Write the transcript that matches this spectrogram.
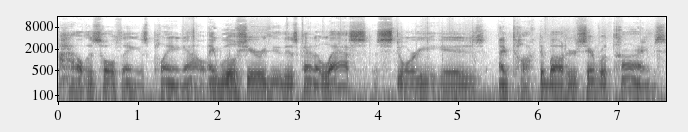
how this whole thing is playing out. I will share with you this kind of last story is I've talked about her several times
